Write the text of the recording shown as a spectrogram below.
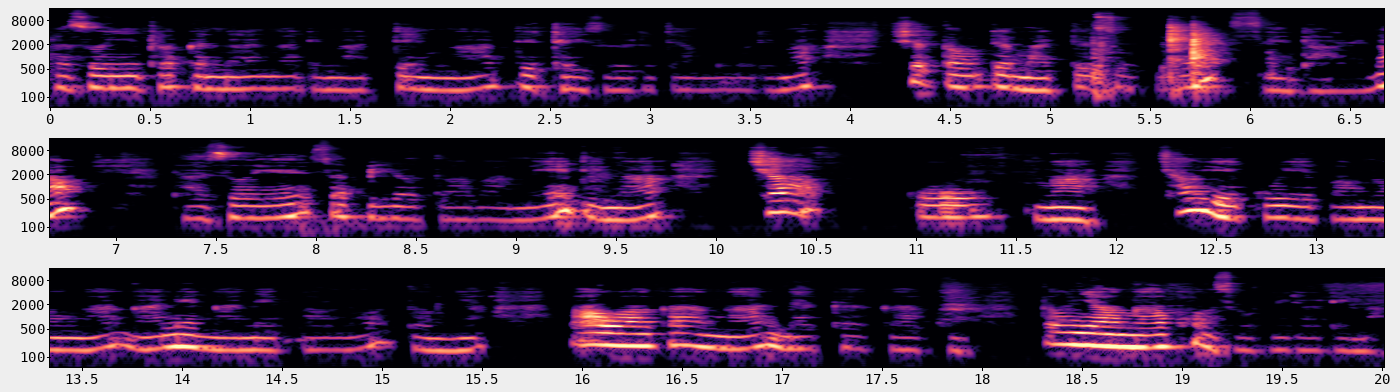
ဒါဆိုရင်ထွက်ကနန်းကဒီမှာတင်5တစ်ထိပ်ဆိုတော့တမလို့ဒီမှာ8 3တက်မှာတက်ဆိုပြီးတော့ဆင်ထားတယ်နော်ဒါဆိုရင်ဆက်ပြီးတော့သွားပါမယ်ဒီမှာ6 9 5 6ရဲ့9ရဲ့ပေါင်းတော့9 9နဲ့9နဲ့ပေါင်းတော့3ညပါဝါက9နက်ကက9 3ည5ခွန်ဆိုပြီးတော့ဒီမှာ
